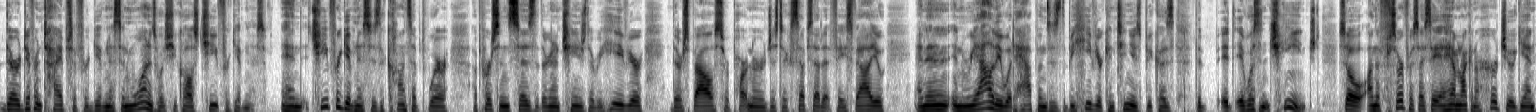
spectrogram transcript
there are different types of forgiveness, and one is what she calls cheap forgiveness. And cheap forgiveness is the concept where a person says that they're going to change their behavior, their spouse or partner just accepts that at face value, and then in reality, what happens is the behavior continues because the, it, it wasn't changed. So on the surface, I say, hey, I'm not going to hurt you again,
